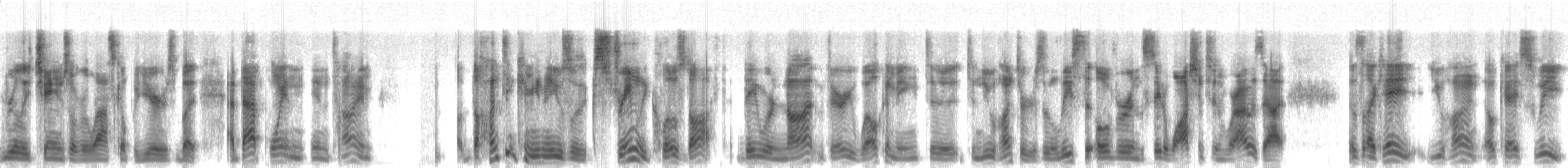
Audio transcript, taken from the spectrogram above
really changed over the last couple years. But at that point in, in time, the hunting community was extremely closed off. They were not very welcoming to to new hunters, at least over in the state of Washington where I was at. It was like, hey, you hunt, okay, sweet.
